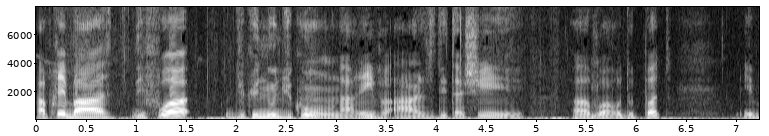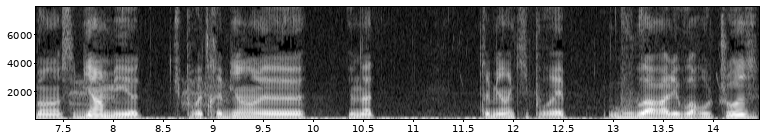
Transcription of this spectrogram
après, bah, des fois, vu que nous, du coup, on arrive à se détacher et à avoir d'autres potes, et ben c'est bien, mais euh, tu pourrais très bien. euh, Il y en a très bien qui pourraient vouloir aller voir autre chose,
